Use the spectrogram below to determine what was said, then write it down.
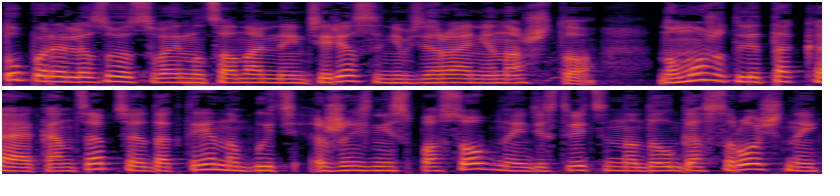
тупо реализуют свои национальные интересы, невзирая ни на что. Но может ли такая концепция, доктрина быть жизнеспособной, действительно долгосрочной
